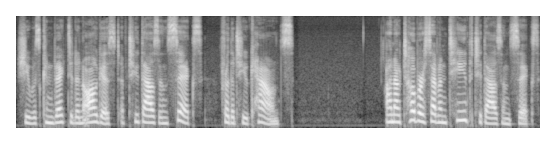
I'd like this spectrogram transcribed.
She was convicted in August of 2006 for the two counts. On October 17, 2006,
